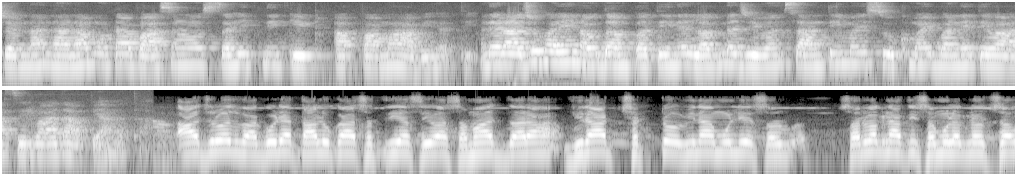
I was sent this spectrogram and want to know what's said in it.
કિચનના નાના મોટા વાસણો સહિતની કીટ આપવામાં આવી હતી. અને રાજુભાઈએ નવદંપતીને લગ્ન જીવન શાંતિમય, સુખમય બને તેવા આશીર્વાદ આપ્યા હતા. આજરોજ વાઘોડિયા તાલુકા ક્ષત્રિય સેવા સમાજ દ્વારા વિરાટ છઠ્ઠો વિનામૂલ્યે સર્વ, સર્વજ્ઞાતિ સમૂહ લગ્નોત્સવ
